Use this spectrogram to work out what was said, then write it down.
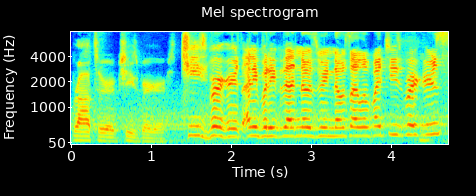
brats or cheeseburgers? cheeseburgers. Anybody that knows me knows I love my cheeseburgers.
